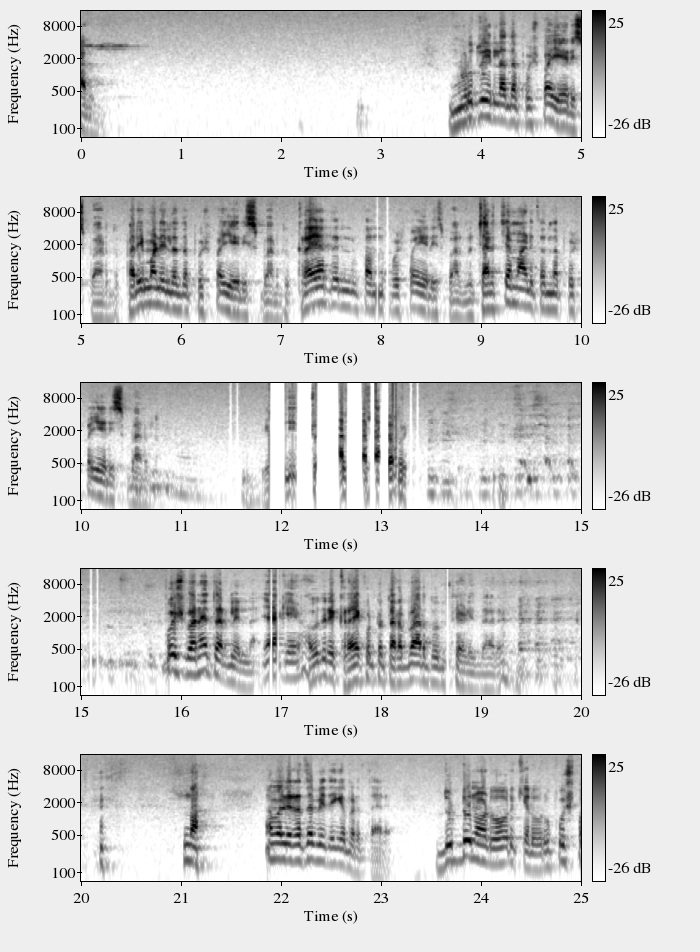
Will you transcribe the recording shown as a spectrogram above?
ಆರು ಮೃದು ಇಲ್ಲದ ಪುಷ್ಪ ಏರಿಸಬಾರ್ದು, ಪರಿಮಳ ಇಲ್ಲದ ಪುಷ್ಪ ಏರಿಸಬಾರ್ದು, ಕ್ರಯದಲ್ಲಿ ತಂದ ಪುಷ್ಪ ಏರಿಸಬಾರ್ದು, ಚರ್ಚೆ ಮಾಡಿ ತಂದ ಪುಷ್ಪ ಏರಿಸಬಾರ್ದು. ಪುಷ್ಪನೇ ತರಲಿಲ್ಲ. ಯಾಕೆ? ಹೌದ್ರಿ, ಕ್ರಯ ಕೊಟ್ಟು ತರಬಾರ್ದು ಅಂತ ಹೇಳಿದ್ದಾರೆ. ನಮ್ಮಲ್ಲಿ ರಥಬೀದಿಗೆ ಬರ್ತಾರೆ. ದುಡ್ಡು ನೋಡುವವರು ಕೆಲವರು, ಪುಷ್ಪ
